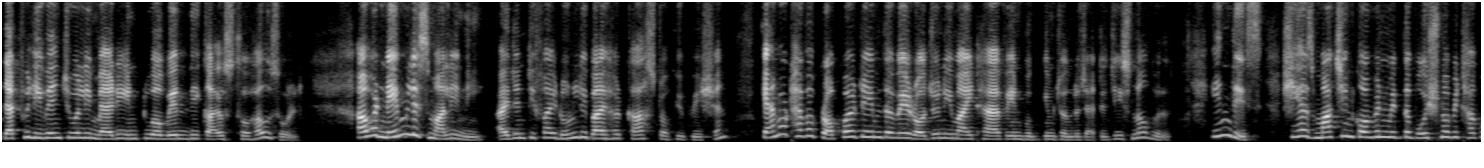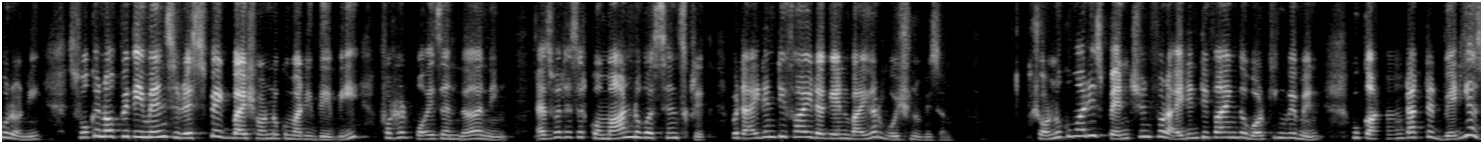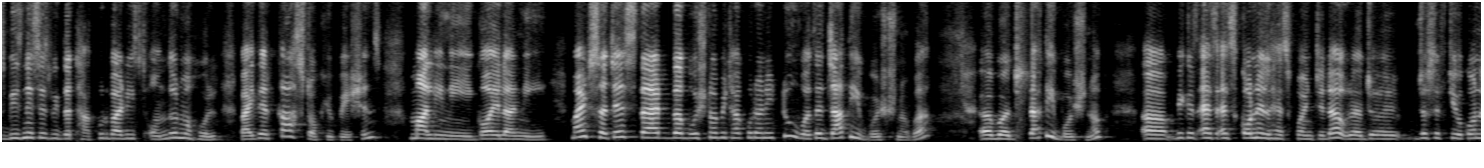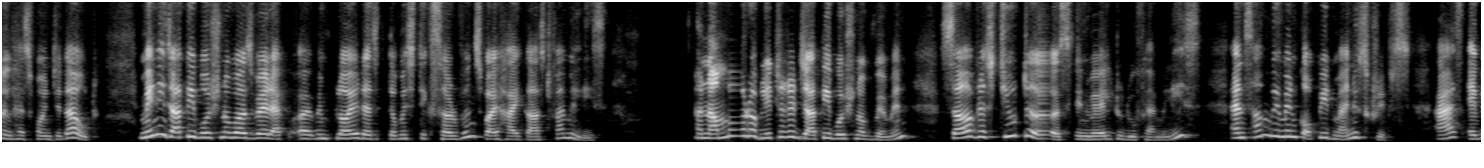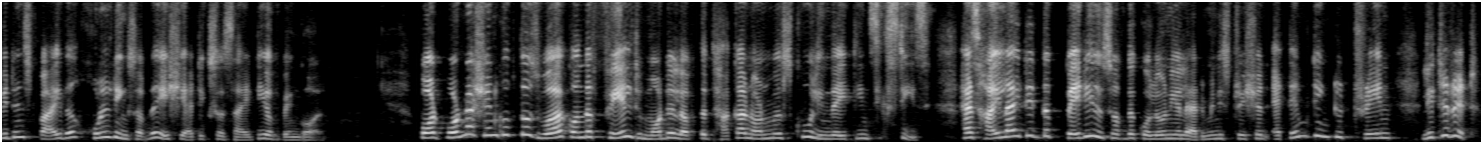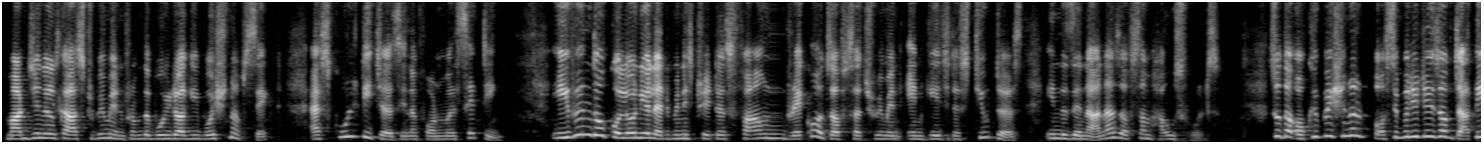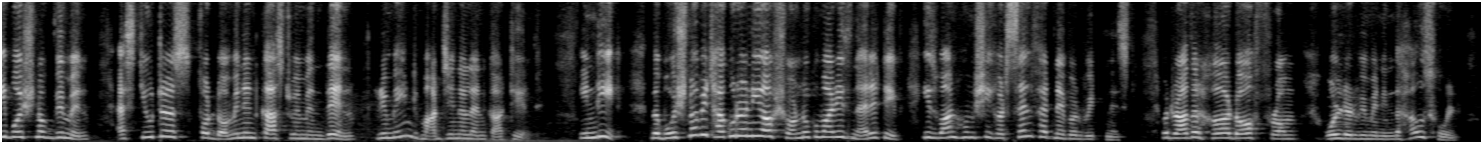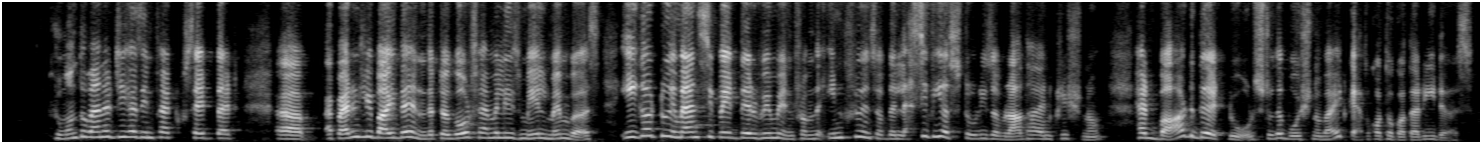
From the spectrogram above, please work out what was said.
that will eventually marry into a wealthy Kayastho household. Our nameless Malini, identified only by her caste occupation, cannot have a proper name the way Rajani might have in Bankim Chandra Chatterjee's novel. In this, she has much in common with the Vaishnavi Thakurani, spoken of with immense respect by Swarnakumari Devi for her poise and learning, as well as her command over Sanskrit, but identified again by her Vaishnavism. Swarnakumari's penchant for identifying the working women who conducted various businesses with the Thakurbaris Ondar Mahal by their caste occupations, Malini, Goilani, might suggest that the Vaishnavi Thakurani too was a Jati Vaishnava, uh, Jati Vaishnav, uh, because as, as Connell has pointed out, uh, jo Joseph T. O'Connell has pointed out, many Jati Vaishnavas were uh, employed as domestic servants by high caste families. A number of literate Jati Vaishnav women served as tutors in well-to-do families, and some women copied manuscripts, as evidenced by the holdings of the Asiatic Society of Bengal. Porna Sengupta's work on the failed model of the Dhaka Normal School in the 1860s has highlighted the perils of the colonial administration attempting to train literate marginal caste women from the Boiragi Vaishnav sect as school teachers in a formal setting. Even though colonial administrators found records of such women engaged as tutors in the zenanas of some households. So the occupational possibilities of Jati Vaishnav women as tutors for dominant caste women then remained marginal and curtailed. Indeed, the Vaishnavi Thakurani of Swarnakumari's narrative is one whom she herself had never witnessed, but rather heard of from older women in the household. Sumanta Banerjee has in fact said that uh, apparently by then the Tagore family's male members, eager to emancipate their women from the influence of the lascivious stories of Radha and Krishna, had barred their doors to the Vaishnavite Kathakatha readers.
